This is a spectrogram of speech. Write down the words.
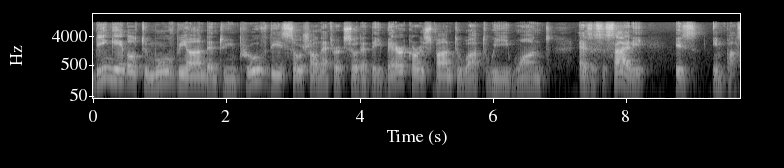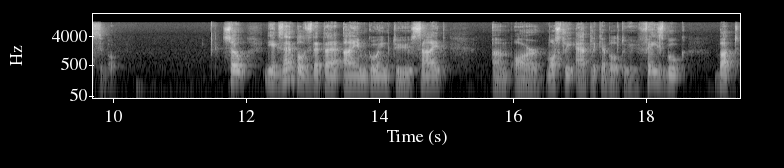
being able to move beyond and to improve these social networks so that they better correspond to what we want as a society is impossible. So the examples that I am going to cite um, are mostly applicable to Facebook, but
